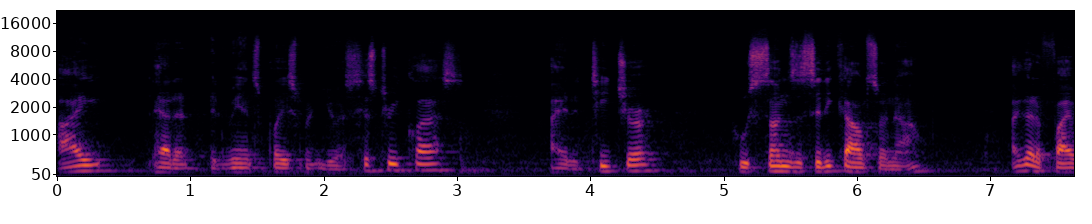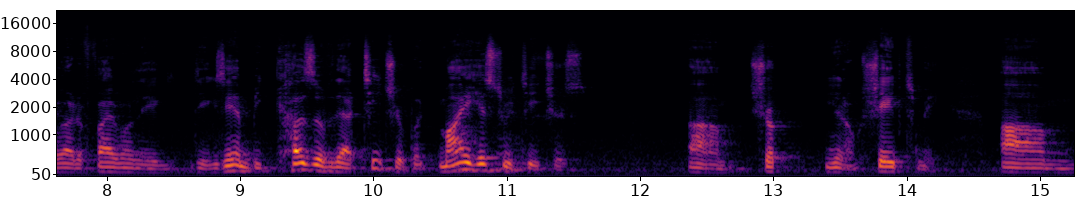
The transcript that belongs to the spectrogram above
I had an advanced placement US history class. I had a teacher whose son's a city councilor now. I got a five out of five on the, the exam because of that teacher, but my history teachers um, shook, you know, shaped me. Um,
